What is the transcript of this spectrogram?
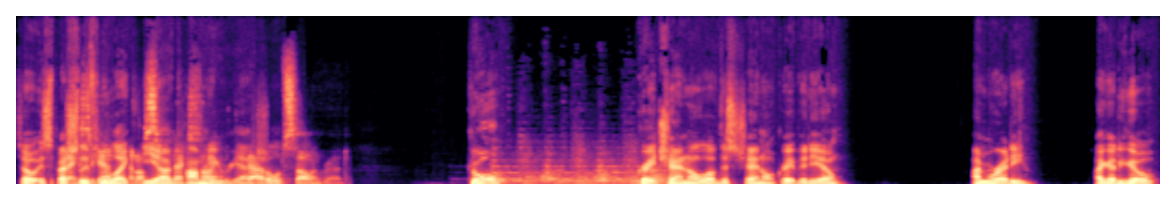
So especially Thanks if you again, like the uh, comedy the Battle of. Stalingrad. Cool. Great channel. Love this channel. Great video. I'm ready. I got to go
